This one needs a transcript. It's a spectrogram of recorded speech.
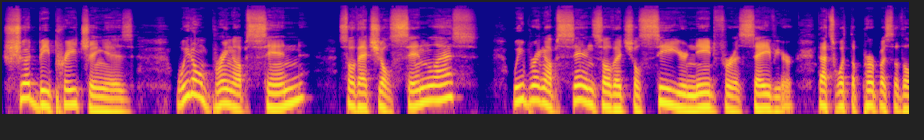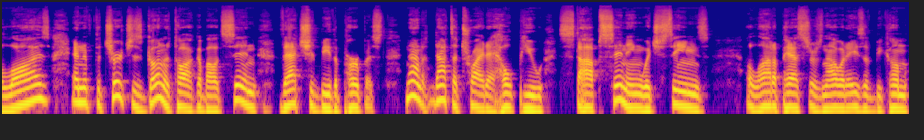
should be preaching is we don't bring up sin so that you'll sin less. We bring up sin so that you'll see your need for a savior. That's what the purpose of the law is. And if the church is going to talk about sin, that should be the purpose. Not not to try to help you stop sinning, which seems a lot of pastors nowadays have become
